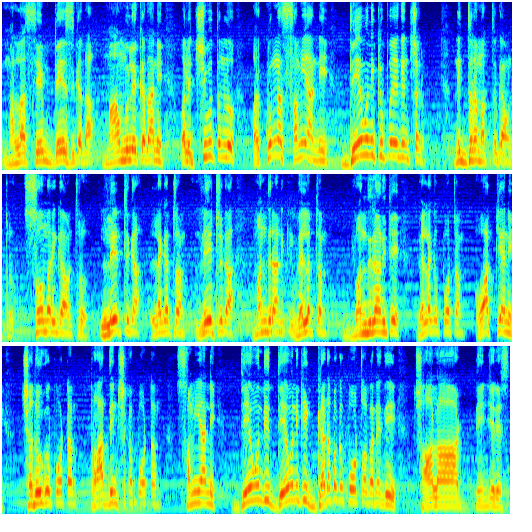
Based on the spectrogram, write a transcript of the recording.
మళ్ళా సేమ్ డేస్ కదా మామూలే కదా అని వాళ్ళ జీవితంలో వారికున్న సమయాన్ని దేవునికి ఉపయోగించరు. నిద్రమత్తుగా ఉంటారు సోమరిగా ఉంటారు లేట్గా లెగటం లేటుగా మందిరానికి వెళ్ళటం మందిరానికి వెళ్ళకపోవటం వాక్యాన్ని చదువుకపోవటం ప్రార్థించకపోవటం సమయాన్ని దేవుని దేవునికి గడపకపోవటం అనేది చాలా డేంజరస్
